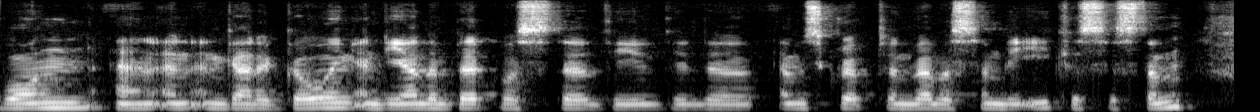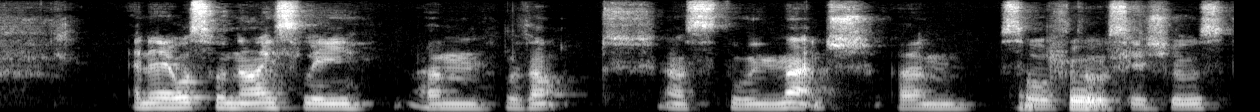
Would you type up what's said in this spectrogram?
won and, and, and got it going. And the other bit was the the the, the Emscripten WebAssembly ecosystem and they also nicely, um, without us doing much, um, Improved. those issues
